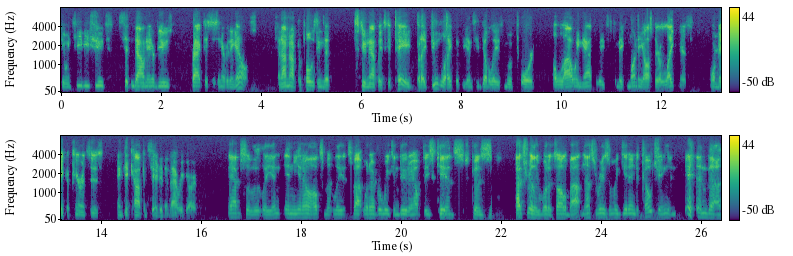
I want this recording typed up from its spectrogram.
doing TV shoots, sitting down interviews, practices, and everything else. And I'm not proposing that student athletes get paid, but I do like that the NCAA has moved toward allowing athletes to make money off their likeness or make appearances and get compensated in that regard. Absolutely. And, and, you know, ultimately it's about whatever we can do to help these kids because that's really what it's all about. And that's the reason we get into coaching and, and, uh,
